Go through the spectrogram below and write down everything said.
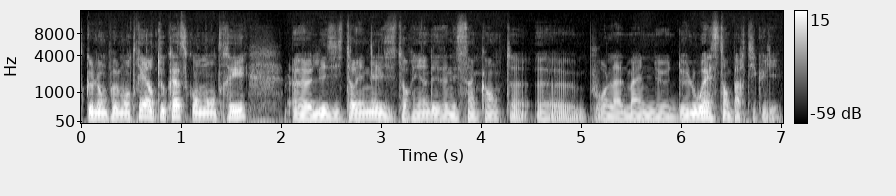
ce que l'on peut montrer, en tout cas ce qu'ont montré les historiennes et les historiens des années 50 pour l'Allemagne de l'Ouest en particulier.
